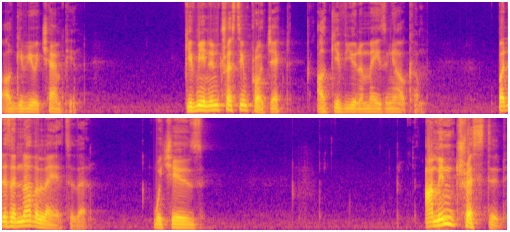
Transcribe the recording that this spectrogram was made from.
I'll give you a champion. Give me an interesting project, I'll give you an amazing outcome. But there's another layer to that, which is I'm interested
